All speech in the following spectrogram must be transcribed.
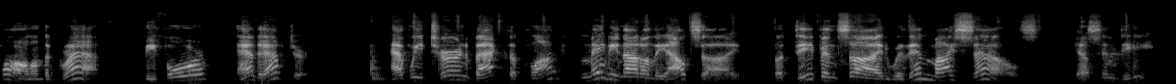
fall on the graph before and after. Have we turned back the clock? Maybe not on the outside, but deep inside within my cells. Yes, indeed.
